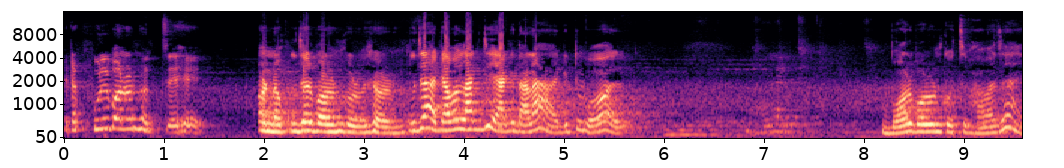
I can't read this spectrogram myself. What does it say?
এটা ফুল বরণ হচ্ছে। স্বর্ণ পূজার বরণ করবে স্বর্ণ। পূজা কেমন লাগছে? আগে দাঁড়া আগে একটু বল। বর বরণ করছে ভাবা যায়?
